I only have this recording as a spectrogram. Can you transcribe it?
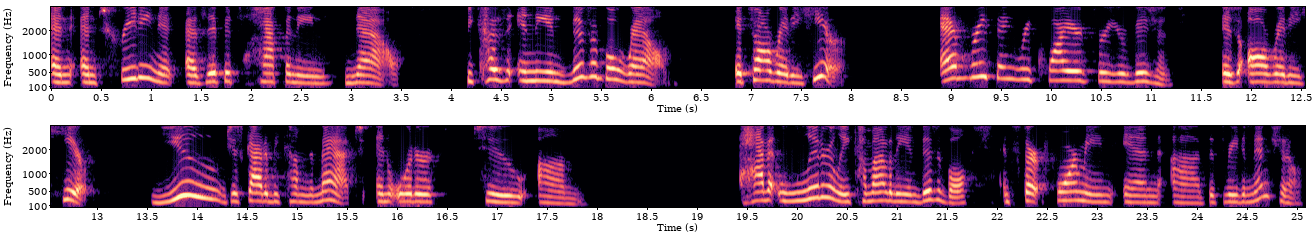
and and treating it as if it's happening now because in the invisible realm it's already here everything required for your vision is already here. You just got to become the match in order to um, have it literally come out of the invisible and start forming in uh, the three dimensional.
